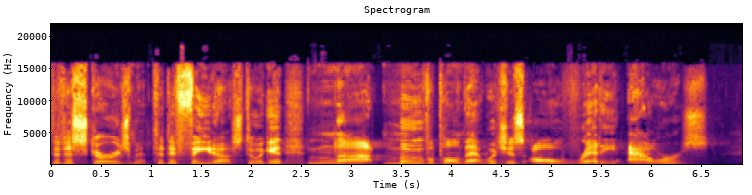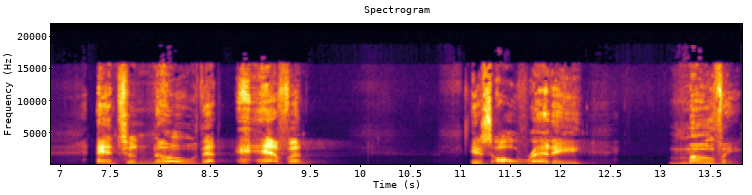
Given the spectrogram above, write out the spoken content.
the discouragement to defeat us, to again not move upon that which is already ours, and to know that heaven is already moving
